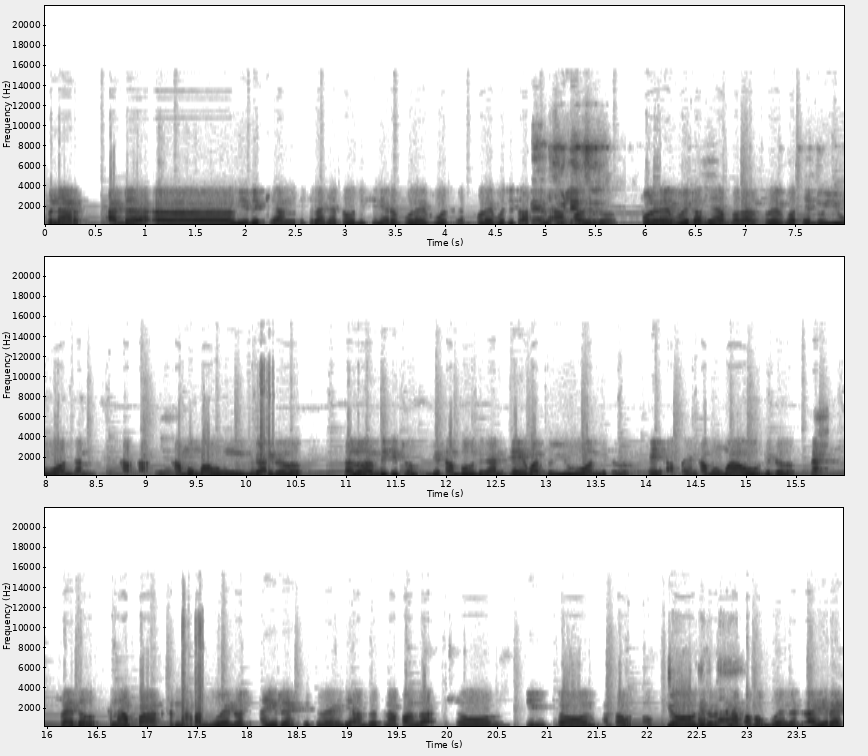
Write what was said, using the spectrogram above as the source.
Benar ada eh, lirik yang istilahnya tuh di sini ada fulevus kan. Fulevus itu artinya apa fulevus. gitu fulevus itu artinya apa kan fulevus artinya do you want kan? Ka- Ya. kamu mau nggak gitu loh. Lalu habis itu disambung dengan hey what do you want? gitu loh. Hey apa yang kamu mau? gitu loh. Nah setelah itu kenapa? Kenapa Buenos Aires? gitu loh yang diambil kenapa nggak Seoul Incheon atau Tokyo? Gitu Jakarta. kenapa kok Buenos Aires?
